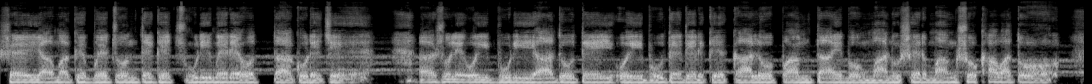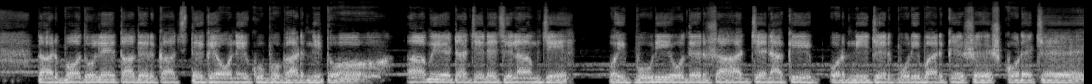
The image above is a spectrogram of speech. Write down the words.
সেই আমাকে পেছন থেকে ছুরি মেরে হত্যা করেছে। আসলে ওই বুড়ি আদতেই ওই ভূতেদেরকে কালো পান্তা এবং মানুষের মাংস খাওয়াতো। তার বদলে তাদের কাছ থেকে অনেক উপকার নিত। আমি এটা জেনেছিলাম যে ওই বুড়ি ওদের সাহায্যে নাকি ওর নিজের পরিবারকে শেষ করেছে।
